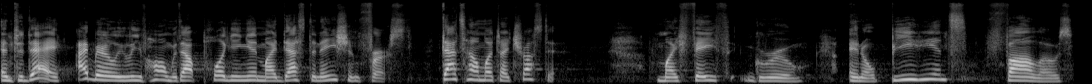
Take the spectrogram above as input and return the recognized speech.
And today, I barely leave home without plugging in my destination first. That's how much I trust it. My faith grew, and obedience follows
